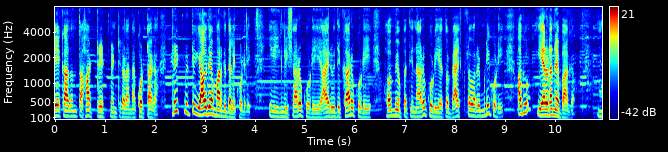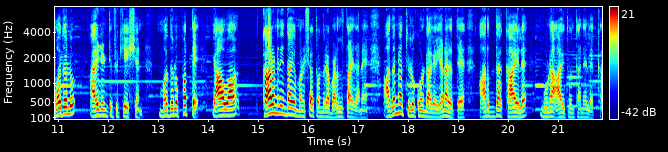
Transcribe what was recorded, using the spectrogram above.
ಬೇಕಾದಂತಹ ಟ್ರೀಟ್ಮೆಂಟ್ಗಳನ್ನು ಕೊಟ್ಟಾಗ ಟ್ರೀಟ್ಮೆಂಟು ಯಾವುದೇ ಮಾರ್ಗದಲ್ಲಿ ಕೊಡಲಿ. ಈಗ ಇಂಗ್ಲೀಷಾರು ಕೊಡಿ ಆಯುರ್ವೇದಿಕ್ಕಾರು ಕೊಡಿ ಹೋಮಿಯೋಪತಿನಾರು ಕೊಡಿ ಅಥವಾ ಬ್ಯಾಚ್ಲವರ್ ರೆಮಿಡಿ ಕೊಡಿ, ಅದು ಎರಡನೇ ಭಾಗ. ಮೊದಲು ಐಡೆಂಟಿಫಿಕೇಷನ್ ಮೊದಲು ಪತ್ತೆ, ಯಾವ ಕಾರಣದಿಂದ ಈ ಮನುಷ್ಯ ತೊಂದರೆ ಬಳಲ್ತಾ ಇದ್ದಾನೆ. ಅದನ್ನು ತಿಳ್ಕೊಂಡಾಗ ಏನಾಗುತ್ತೆ? ಅರ್ಧ ಕಾಯಿಲೆ ಗುಣ ಆಯಿತು ಅಂತಾನೆ ಲೆಕ್ಕ.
